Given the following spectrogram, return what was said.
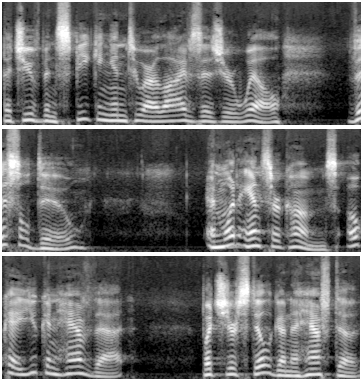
that you've been speaking into our lives as your will. This'll do. And what answer comes? Okay, you can have that, but you're still going to have to.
